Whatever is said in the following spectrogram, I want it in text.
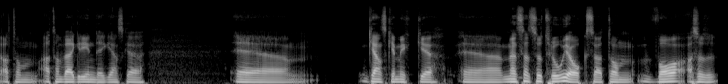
att de, att de väger in det ganska, eh, ganska mycket. Eh, men sen så tror jag också att de var, alltså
